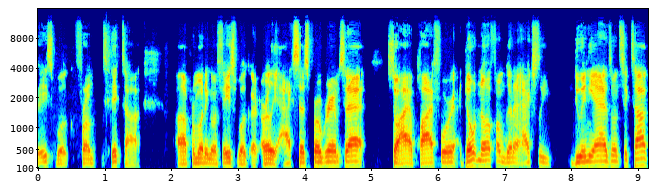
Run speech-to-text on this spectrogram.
Facebook from TikTok uh, promoting on Facebook an early access program to that. So I applied for it. I don't know if I'm gonna actually do any ads on TikTok,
